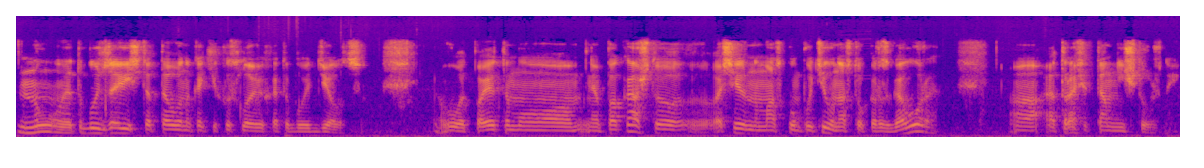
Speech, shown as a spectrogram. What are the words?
Ну, это будет зависеть от того, на каких условиях это будет делаться. Вот, поэтому пока что о Северном морском пути у нас только разговоры. А, а трафик там ничтожный.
